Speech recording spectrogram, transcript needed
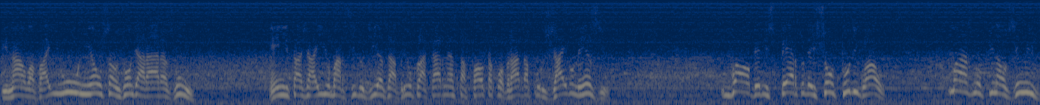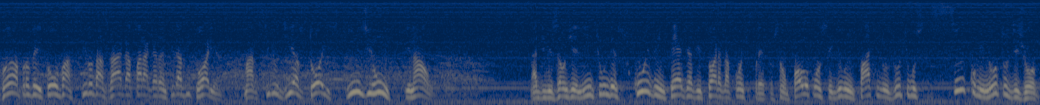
Final Havaí 1, União São João de Araras 1. Em Itajaí, o Marcílio Dias abriu o placar nesta falta cobrada por Jairo Lenze. Valber, esperto, deixou tudo igual. Mas no finalzinho, Ivan aproveitou o vacilo da zaga para garantir a vitória. Marcílio Dias 2, 15 1, final. Na divisão de elite, um descuido impede a vitória da Ponte Preta. O São Paulo conseguiu um empate nos últimos cinco minutos de jogo.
